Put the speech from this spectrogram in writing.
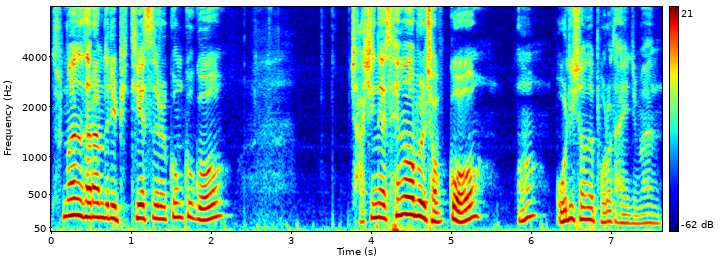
수많은 사람들이 BTS를 꿈꾸고 자신의 생업을 접고 어? 오디션을 보러 다니지만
